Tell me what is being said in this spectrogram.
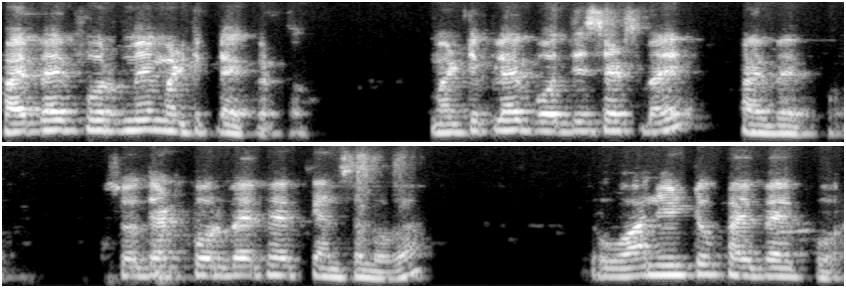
फाइव बाई फोर में मल्टीप्लाई कर दो। Multiply both the sides by five by four so that four by five cancel होगा। तो one into five by four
